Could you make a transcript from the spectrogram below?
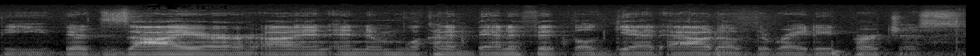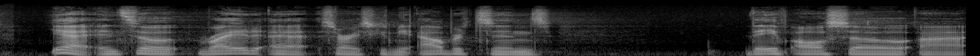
the their desire uh, and, and what kind of benefit they'll get out of the Rite Aid purchase? Yeah, and so right, uh, sorry, excuse me, Albertsons, they've also uh,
